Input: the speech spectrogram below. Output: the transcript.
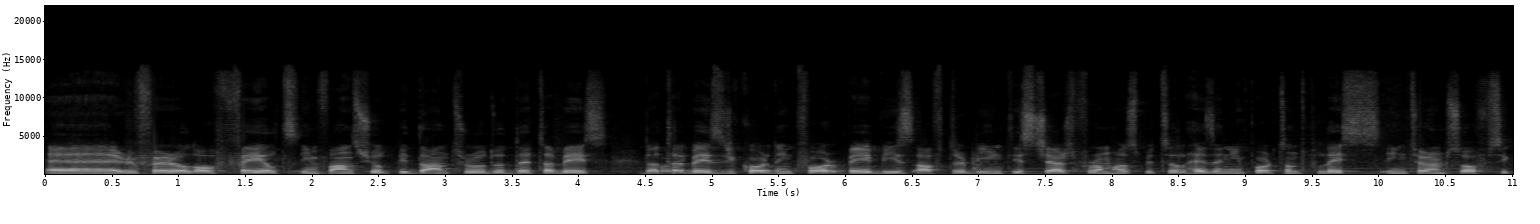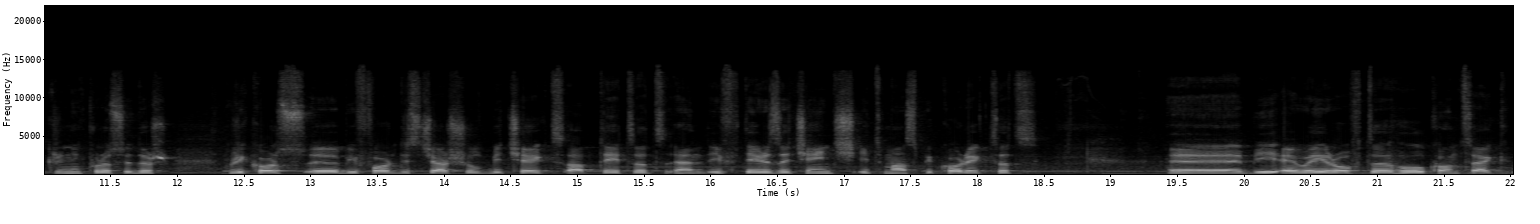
Uh, referral of failed infants should be done through the database. Database recording for babies after being discharged from hospital has an important place in terms of screening procedure. Records uh, before discharge should be checked, updated, and if there is a change, it must be corrected. Uh, be aware of the whole contact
